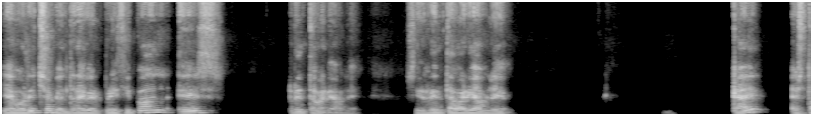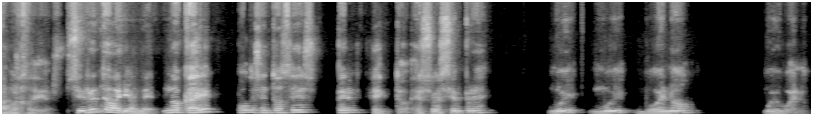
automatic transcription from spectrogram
Ya hemos dicho que el driver principal es renta variable. Si renta variable cae, estamos jodidos. Si renta variable no cae, pues entonces, perfecto. Eso es siempre muy, muy bueno, muy bueno.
